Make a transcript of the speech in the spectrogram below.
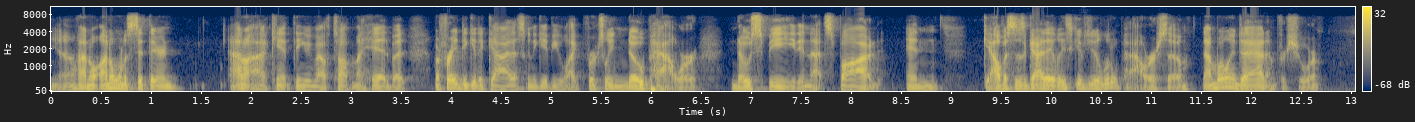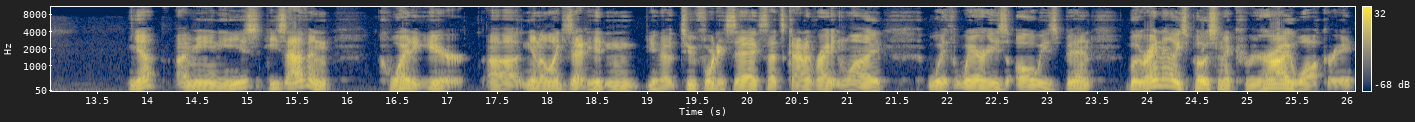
You know, I don't I don't want to sit there and I don't I can't think of him off the top of my head, but I'm afraid to get a guy that's going to give you like virtually no power, no speed in that spot. And Galvis is a guy that at least gives you a little power, so I'm willing to add him for sure. Yeah, I mean he's he's having quite a year. Uh, you know, like you said, hitting, you know, 246, that's kind of right in line with where he's always been. But right now he's posting a career high walk rate.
